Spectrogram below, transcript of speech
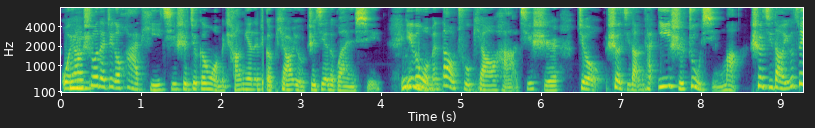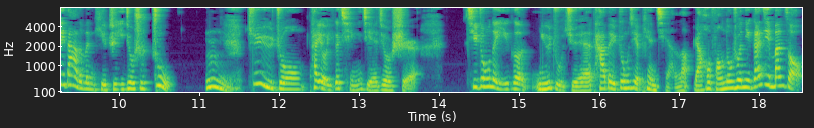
我要说的这个话题，其实就跟我们常年的这个漂有直接的关系，因为我们到处漂哈，其实就涉及到你看衣食住行嘛，涉及到一个最大的问题之一就是住。嗯，剧中它有一个情节就是。其中的一个女主角，她被中介骗钱了，然后房东说：“你赶紧搬走。”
